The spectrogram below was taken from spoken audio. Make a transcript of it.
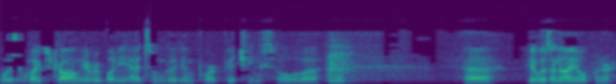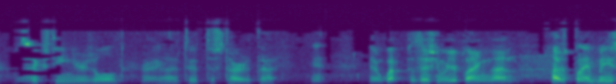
was quite strong. Everybody had some good import pitching. So uh, uh, it was an eye opener. 16 years old Right. uh, to to start at that. And what position were you playing then? I was playing mainly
